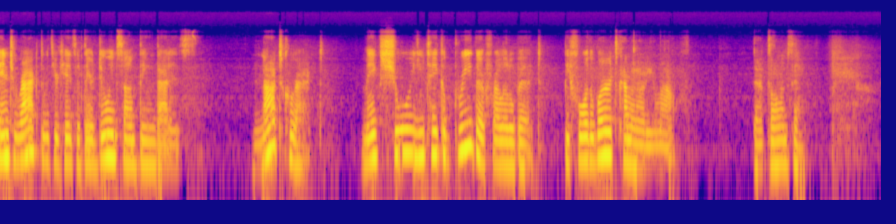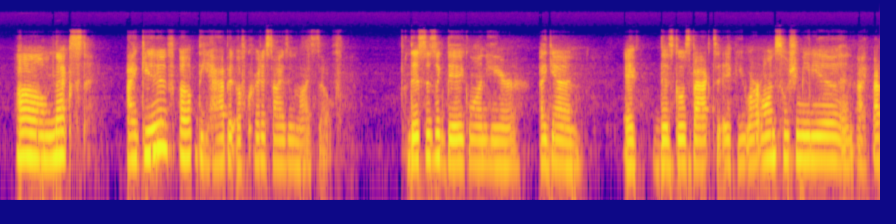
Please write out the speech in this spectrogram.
interact with your kids, if they're doing something that is not correct, make sure you take a breather for a little bit before the words coming out of your mouth. That's all I'm saying. Um, next, I give up the habit of criticizing myself. This is a big one here. Again, if this goes back to if you are on social media, and I, I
